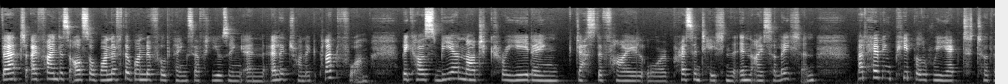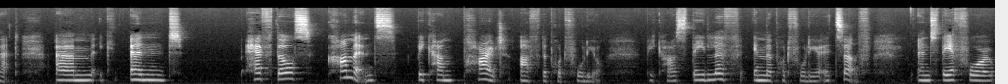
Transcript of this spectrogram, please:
that I find is also one of the wonderful things of using an electronic platform because we are not creating just a file or presentation in isolation, but having people react to that. Um, and have those comments become part of the portfolio because they live in the portfolio itself and therefore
